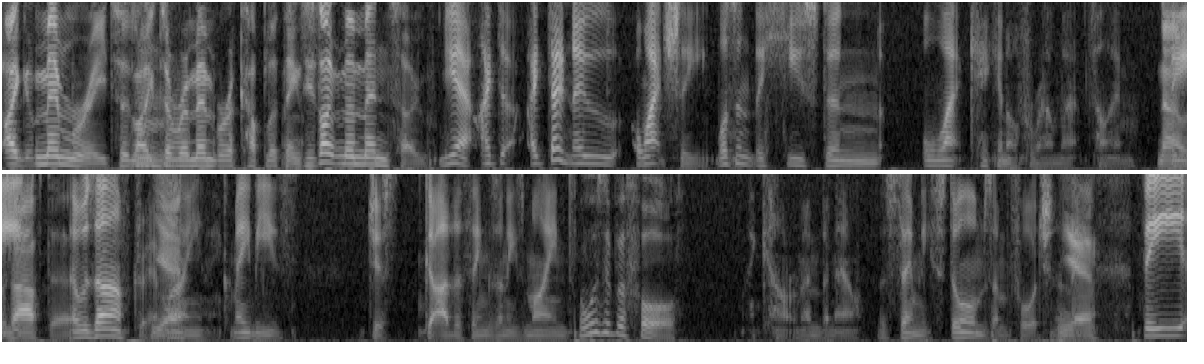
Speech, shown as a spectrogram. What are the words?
like memory to like Hmm. to remember a couple of things. He's like Memento. Yeah, I, d- I don't know. Oh, actually, wasn't the Houston all that kicking off around that time? No, it was after. It was after it. Yeah. Well, maybe he's just got other things on his mind. What was it before? I can't remember now. There's so many storms, unfortunately. Yeah. The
